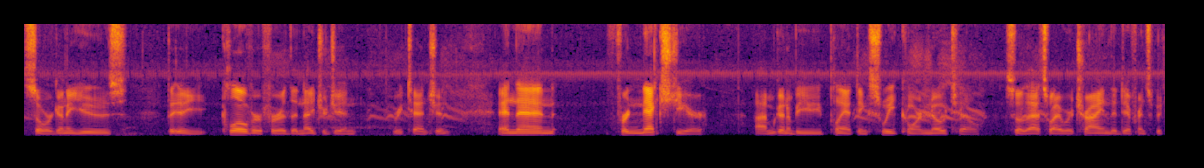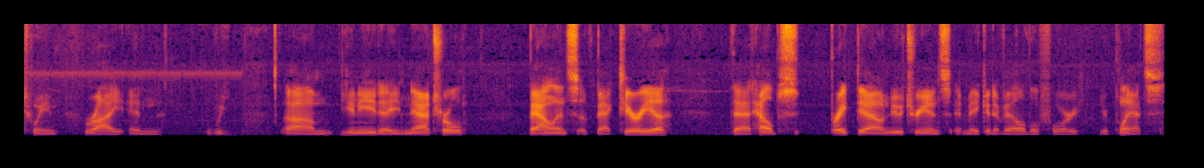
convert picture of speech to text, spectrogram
so we're going to use the clover for the nitrogen retention. And then for next year, I'm going to be planting sweet corn no-till. So that's why we're trying the difference between rye and wheat. Um, you need a natural balance of bacteria that helps break down nutrients and make it available for your plants.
